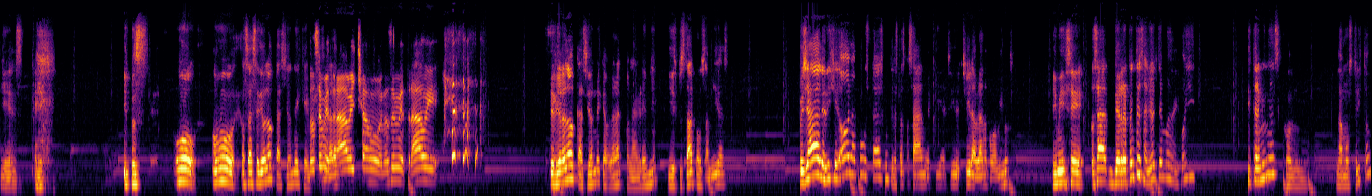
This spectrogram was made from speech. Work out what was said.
Y este. y pues hubo, hubo, o sea, se dio la ocasión de que No se me trabe, chavo. No se me trabe. se dio la ocasión de que hablara con la Gremlin y después estaba con sus amigas. Pues ya le dije, hola, ¿cómo estás? ¿Cómo te la estás pasando aquí, así de chill, hablando como amigos? Y me dice, o sea, de repente salió el tema de, oye, si terminas con la mostrito,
